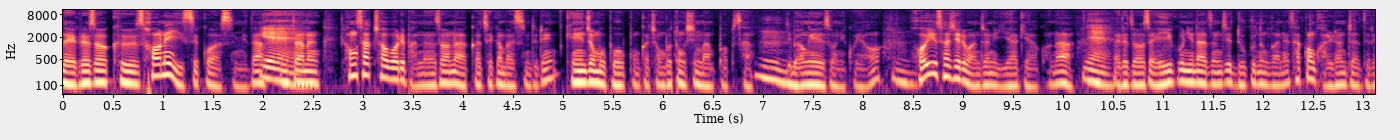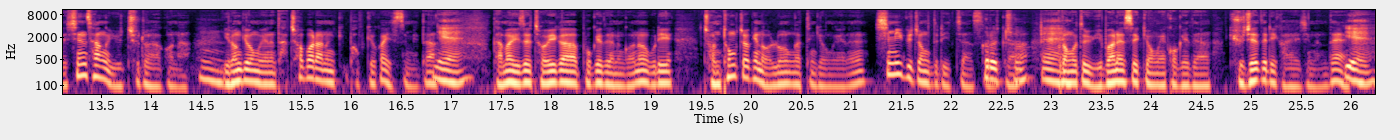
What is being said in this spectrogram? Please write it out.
네, 그래서 그 선이 있을 것 같습니다. 예. 일단은 형사처벌이 받는 선은 아까 제가 말씀드린 개인정보보호법과 정보통신망법상 음. 명예훼손이고요. 음. 허위 사실을 완전히 이야기하거나 예. 예를 들어서 A군이라든지 누구든 간에 사건 관련자들의 신상을 유출을 하거나 음. 이런 경우에는 다 처벌하는 법규가 있습니다. 예. 다만 이제 저희가 보게 되는 거는 우리 전통적인 언론 같은 경우에는 심의 규정들이 있지 않습니까? 그렇죠. 예. 그런 것들을 위반했을 경우에 거기에 대한 규제들이 가해지는데 예.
